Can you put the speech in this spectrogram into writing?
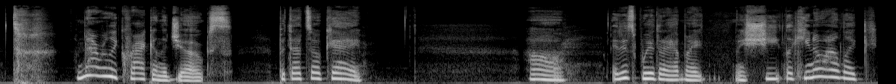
I'm not really cracking the jokes, but that's okay. Oh, it is weird that I have my, my sheet. Like, you know how, like,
